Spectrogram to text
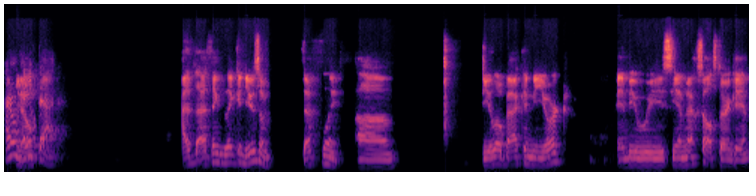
I don't hate know, that. I, I think they could use him definitely. Um, D'Lo back in New York. Maybe we see him next All Star game.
